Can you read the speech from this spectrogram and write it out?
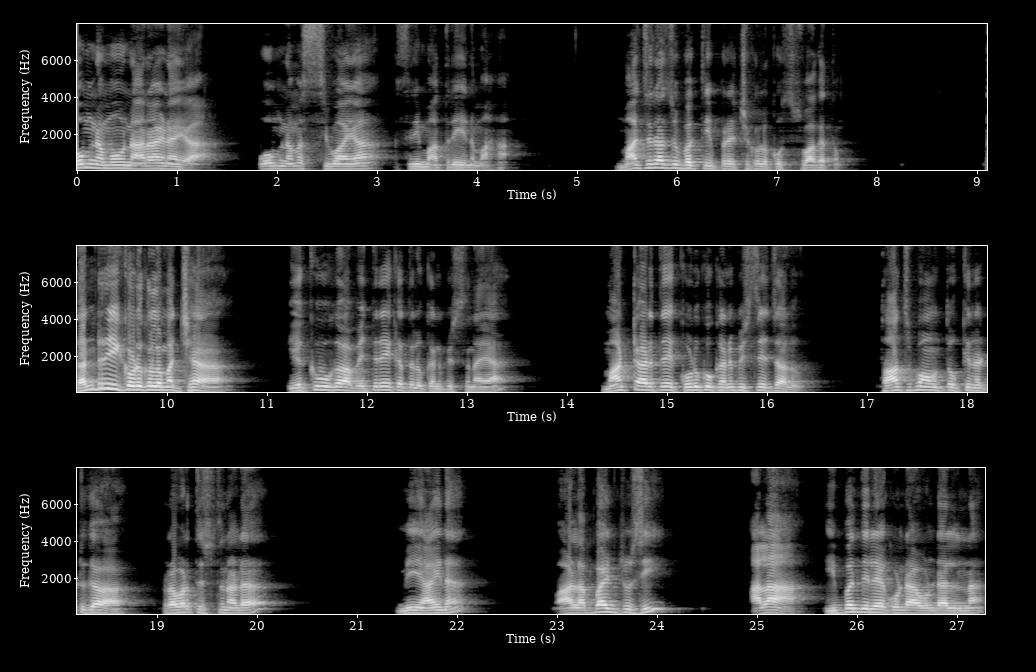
ఓం నమో నారాయణాయ ఓం నమ శివాయ శ్రీ మాత్రే నమ. మాచిరాజు భక్తి ప్రేక్షకులకు స్వాగతం. తండ్రి కొడుకుల మధ్య ఎక్కువగా వ్యతిరేకతలు కనిపిస్తున్నాయా? మాట్లాడితే కొడుకు కనిపిస్తే చాలు తాచుపాము తొక్కినట్టుగా ప్రవర్తిస్తున్నాడా? మీ ఆయన వాళ్ళ అబ్బాయిని చూసి అలా ఇబ్బంది లేకుండా ఉండాలన్నా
